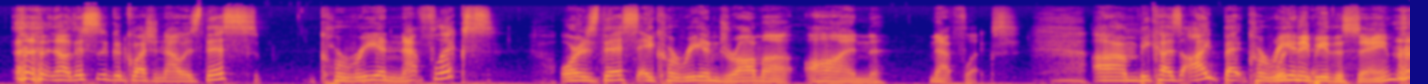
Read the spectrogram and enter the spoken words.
now this is a good question. Now is this Korean Netflix, or is this a Korean drama on Netflix? Um, because I bet Korean. Wouldn't they be the same?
